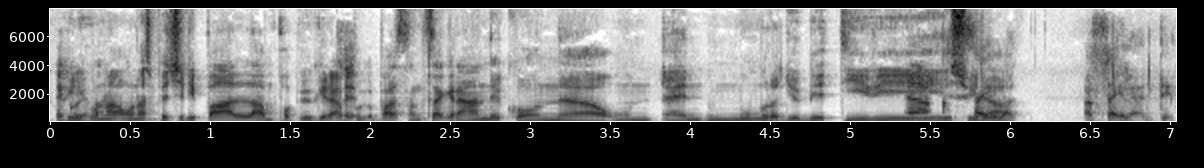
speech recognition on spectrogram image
quindi quella. Una, una, specie di palla un po' più gra- sì. abbastanza grande con uh, un, un, numero di obiettivi ah, sui lati a 6 lenti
